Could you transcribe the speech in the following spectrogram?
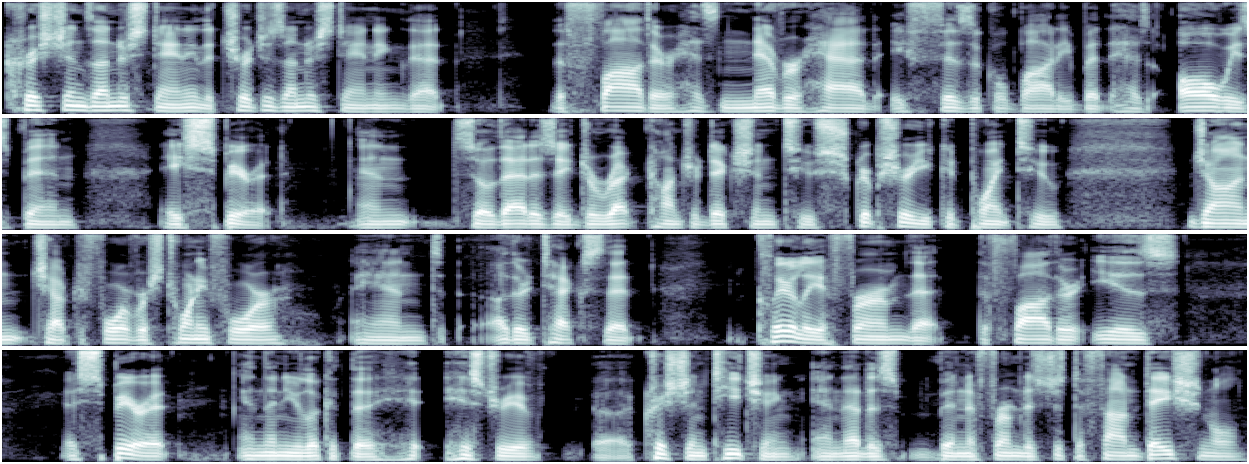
Christians' understanding, the church's understanding that the Father has never had a physical body, but has always been a spirit. And so that is a direct contradiction to Scripture. You could point to John chapter 4, verse 24, and other texts that clearly affirm that the Father is a spirit. And then you look at the history of uh, Christian teaching, and that has been affirmed as just a foundational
